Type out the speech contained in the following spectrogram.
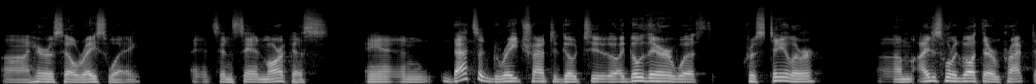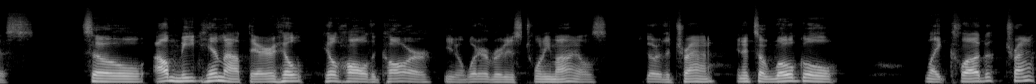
uh, Harris Hill Raceway. It's in San Marcos. And that's a great track to go to. I go there with Chris Taylor. Um, I just want to go out there and practice. So I'll meet him out there. He'll he'll haul the car, you know, whatever it is, 20 miles to go to the track. And it's a local like club track,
